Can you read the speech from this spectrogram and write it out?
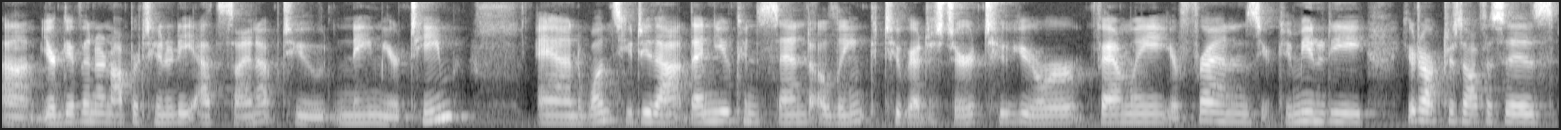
Um, you're given an opportunity at sign up to name your team. And once you do that, then you can send a link to register to your family, your friends, your community, your doctor's offices,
